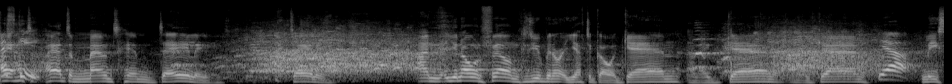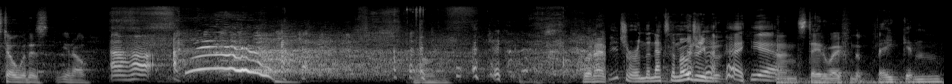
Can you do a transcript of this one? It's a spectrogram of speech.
I had, to, I had to mount him daily, daily. And you know, in film, because you've been around, you have to go again and again and again. Yeah. Listo with his, you know. Uh huh. Woo! But I, Future in the next emoji movie. yeah. And stayed away from the bacon.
